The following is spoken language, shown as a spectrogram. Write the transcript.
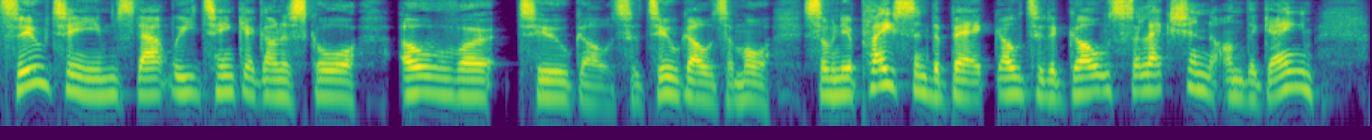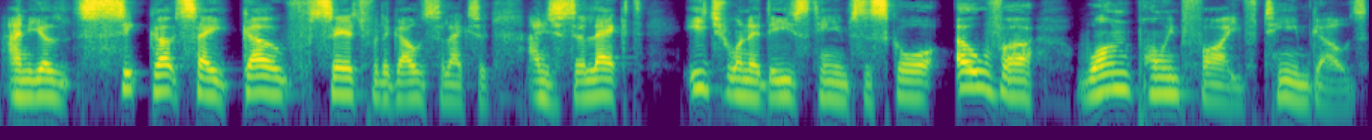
two teams that we think are going to score over two goals. So two goals or more. So when you're placing the bet, go to the goal selection on the game and you'll see, go, say, go search for the goal selection and you select each one of these teams to score over 1.5 team goals.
